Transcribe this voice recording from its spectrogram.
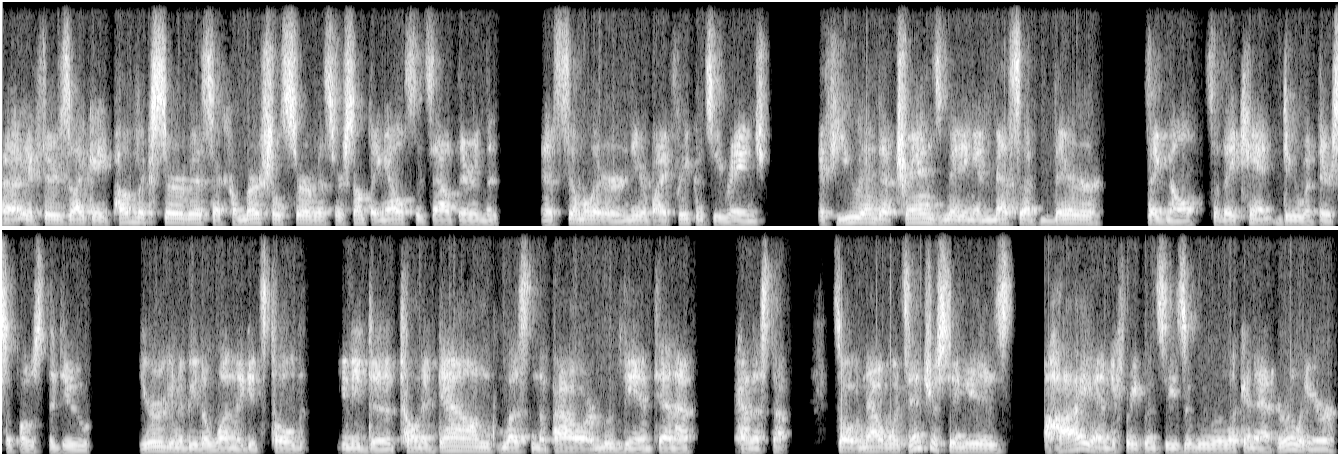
uh, if there's like a public service, a commercial service, or something else that's out there in, the, in a similar or nearby frequency range, if you end up transmitting and mess up their signal so they can't do what they're supposed to do, you're going to be the one that gets told you need to tone it down, lessen the power, move the antenna, kind of stuff. So now what's interesting is high end frequencies that we were looking at earlier,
